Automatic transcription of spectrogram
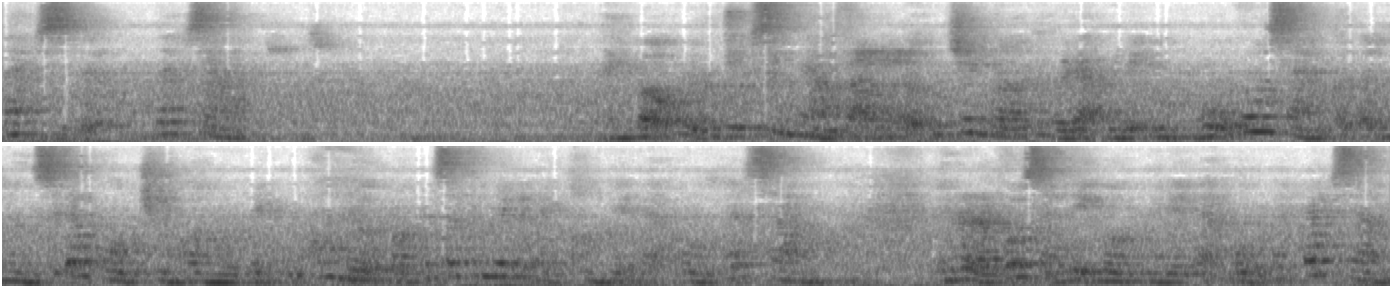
Đáp sự đáp rằng Thành mẫu của chúng sinh nào phạm tội trên đó thì phải đạo định ngũ vô sản có tận ngừng sẽ đắc khổ trường còn một định cũng không được, bằng cái sắc nhân đại thành hiện đại bồ tát rằng thế là vô sản địa ngục thì hiện đại bồ tát đáp rằng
